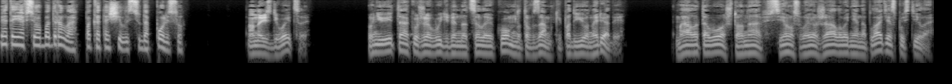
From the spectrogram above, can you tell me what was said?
«Это я все ободрала, пока тащилась сюда по лесу». Она издевается? У нее и так уже выделена целая комната в замке под ее наряды. Мало того, что она все свое жалование на платье спустила,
